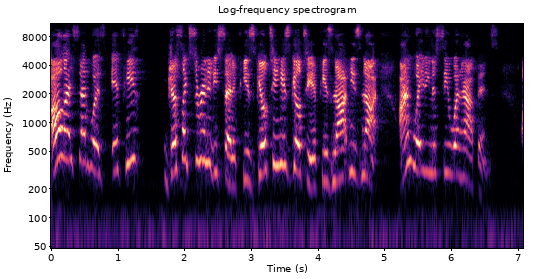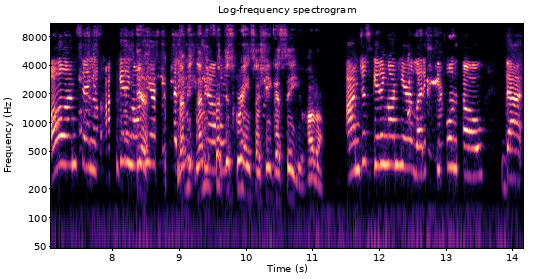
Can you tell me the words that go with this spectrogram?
All I said was if he just like Serenity said, if he's guilty, he's guilty. If he's not, he's not. I'm waiting to see what happens. All I'm saying is I'm getting on Here, here. let me let me know, flip the screen so she can see you. Hold on. I'm just getting on here, letting people know that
